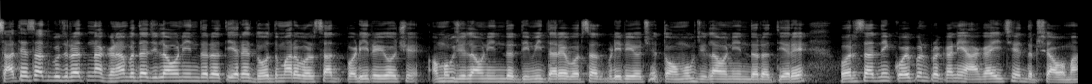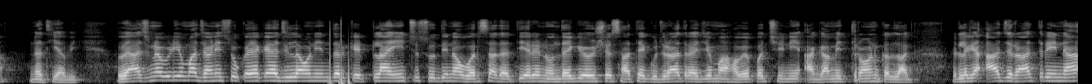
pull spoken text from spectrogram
સાથે સાથ ગુજરાતના ઘણા બધા જિલ્લાઓની અંદર અત્યારે ધોધમાર વરસાદ પડી રહ્યો છે. અમુક જિલ્લાઓની અંદર ધીમી ધારે વરસાદ પડી રહ્યો છે તો અમુક જિલ્લાઓની અંદર અત્યારે વરસાદની કોઈ પણ પ્રકારની આગાહી છે દર્શાવવામાં નથી આવી. હવે આજના વિડીયોમાં જાણીશું કયા કયા જિલ્લાઓની અંદર કેટલા ઇંચ સુધીનો વરસાદ અત્યારે નોંધાઈ ગયો છે. સાથે ગુજરાત રાજ્યમાં હવે પછીની આગામી ત્રણ કલાક એટલે કે આજ રાત્રિના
